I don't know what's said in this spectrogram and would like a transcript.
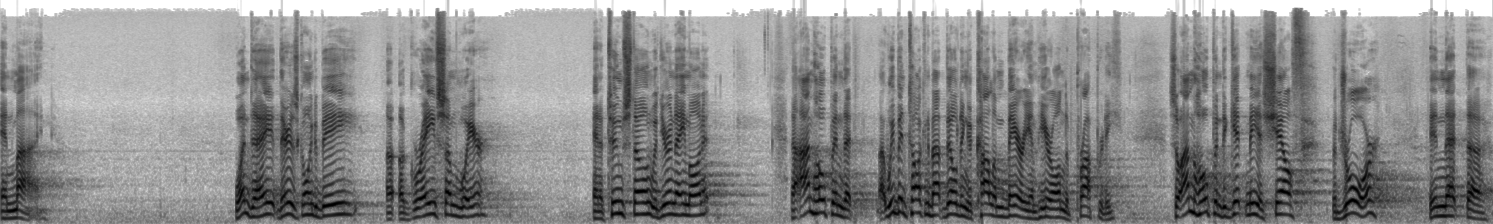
and mine. One day, there is going to be a, a grave somewhere and a tombstone with your name on it. Now, I'm hoping that uh, we've been talking about building a columbarium here on the property. So I'm hoping to get me a shelf, a drawer in that uh,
